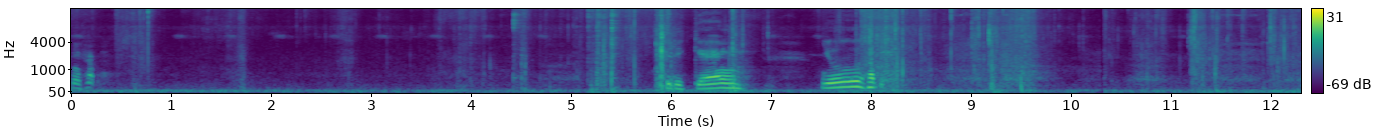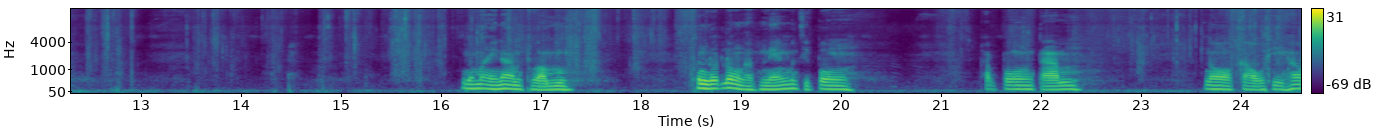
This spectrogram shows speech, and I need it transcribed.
นี่ครับสิไดิแกงอยู่ครับน้ำไม้น้ำท่วม เพิ่นลดลงแล้วแหนงมันสิปงครับปงตามนอเก่าที่เฮา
